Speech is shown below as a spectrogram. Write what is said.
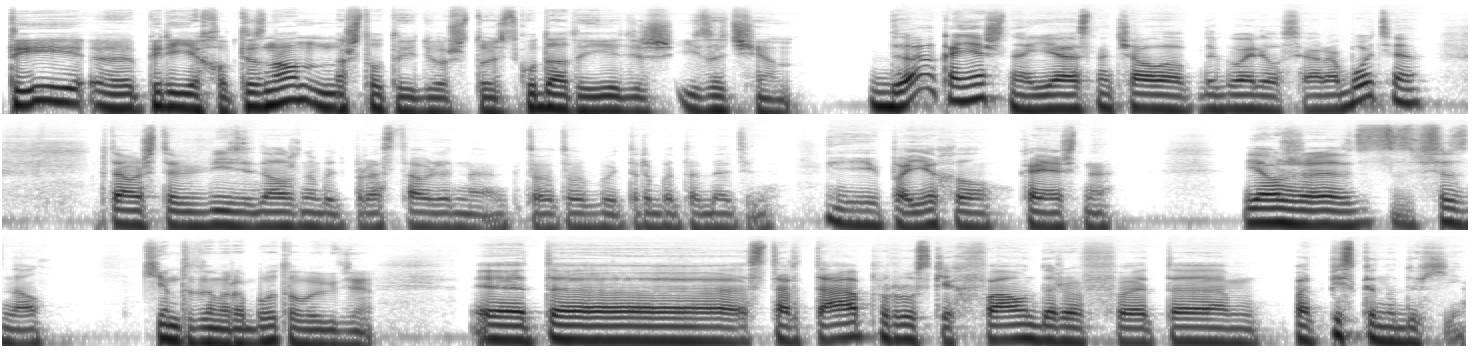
Ты э, переехал, ты знал, на что ты идешь? То есть куда ты едешь и зачем? Да, конечно. Я сначала договорился о работе, потому что в визе должно быть проставлено, кто твой будет работодатель. И поехал, конечно. Я уже все знал. Кем ты там работал и где? Это стартап русских фаундеров, это подписка на духи.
